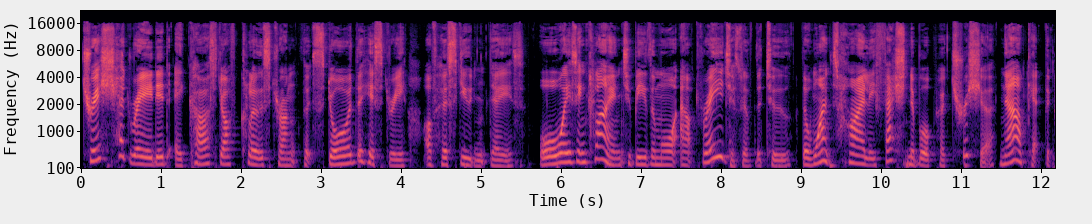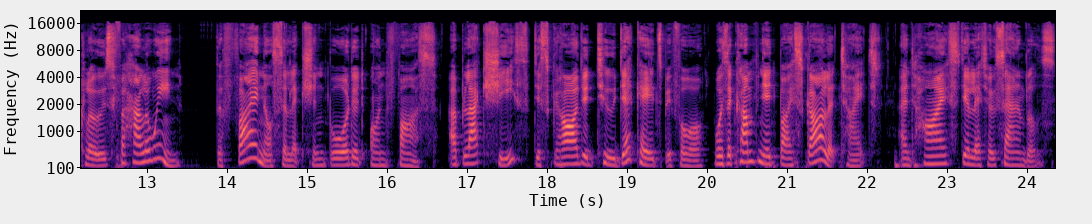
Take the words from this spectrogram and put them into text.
Trish had raided a cast off clothes trunk that stored the history of her student days. Always inclined to be the more outrageous of the two, the once highly fashionable Patricia now kept the clothes for Halloween. The final selection bordered on farce. A black sheath, discarded two decades before, was accompanied by scarlet tights and high stiletto sandals.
